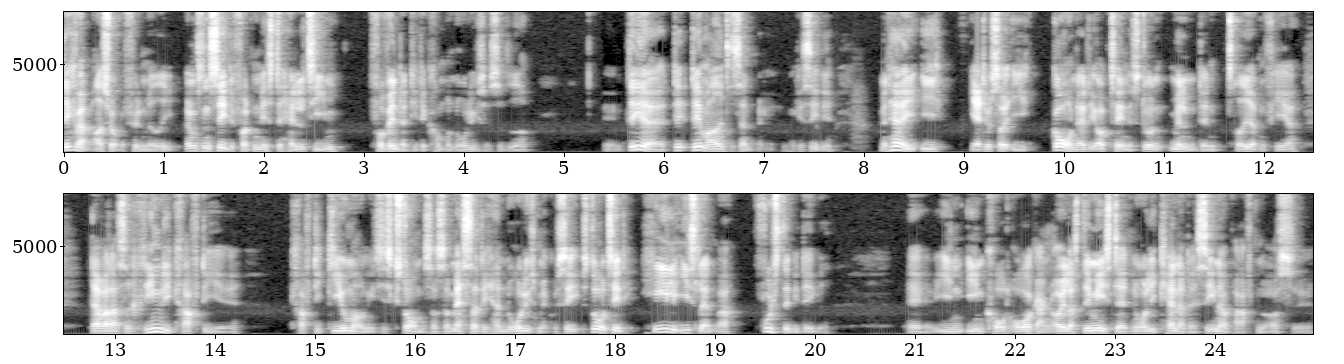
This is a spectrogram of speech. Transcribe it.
Det kan være meget sjovt at følge med i. Man kan sådan se det for den næste halve time. Forventer de, det kommer nordlys og så videre. Øh, det er, det, det er meget interessant, man kan se det. Men her i, i ja, det var så i går nat i optagende stund mellem den 3. og den 4. Der var der altså rimelig kraftig, øh, kraftig geomagnetisk storm, så, så masser af det her nordlys, man kunne se. Stort set hele Island var fuldstændig dækket øh, i, en, i en kort overgang. Og ellers det meste af det nordlige Kanada senere på aftenen var også, øh,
